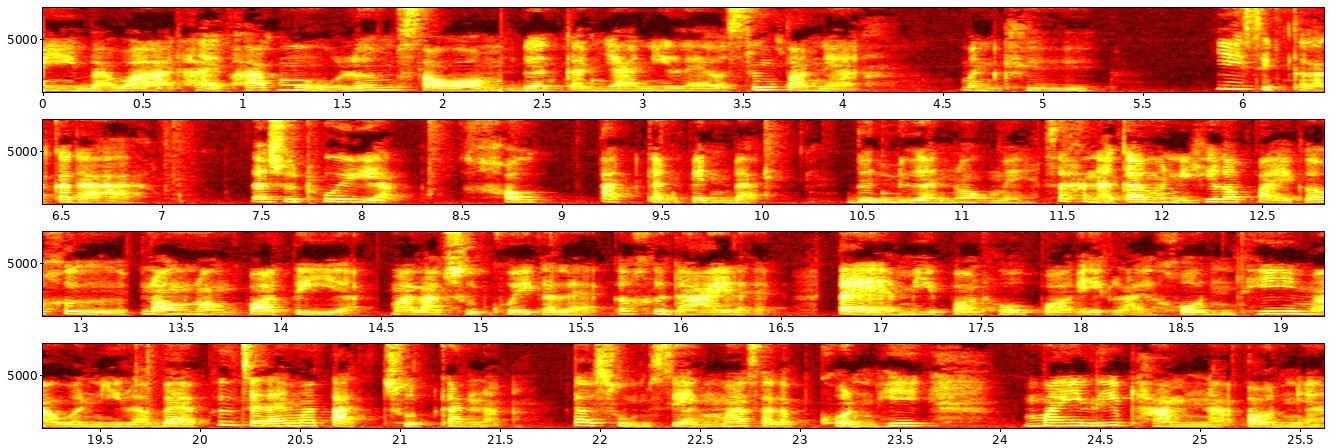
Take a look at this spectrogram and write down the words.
มีแบบว่าถ่ายภาพหมู่เริ่มซ้อมเดือนกันยานี้แล้ว ซึ่งตอนเนี้ยมันคือ 20 กรกฎาแล้วชุดคุยอะเขาตัดกันเป็นแบบเดือนเดือนนอกไหม สถานการณ์วันนี้ที่เราไปก็คือน้องน้องปอตีอะมารับชุดคุยกันแหละก็คือได้แหละ แต่มีปอโทปอเอกหลายคนที่มาวันนี้แล้วแบบเพิ่งจะได้มาตัดชุดกันอะจะสุ่มเสี่ยงมาสำหรับคนที่ไม่รีบทำนะตอนเนี้ย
